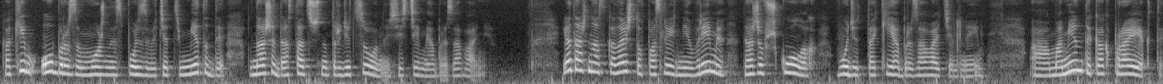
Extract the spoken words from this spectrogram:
Каким образом можно использовать эти методы в нашей достаточно традиционной системе образования? Я должна сказать, что в последнее время даже в школах вводят такие образовательные а, моменты, как проекты.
